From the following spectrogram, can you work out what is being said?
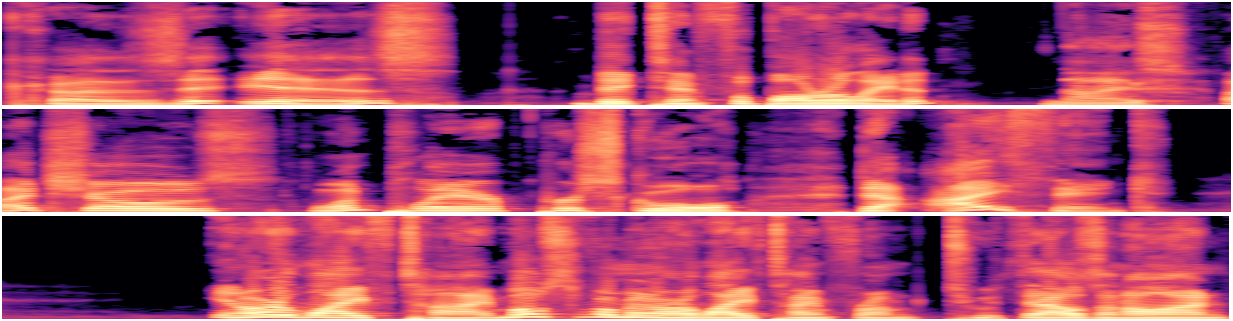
because it is Big Ten football related. Nice. I chose one player per school that I think in our lifetime, most of them in our lifetime from 2000 on,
